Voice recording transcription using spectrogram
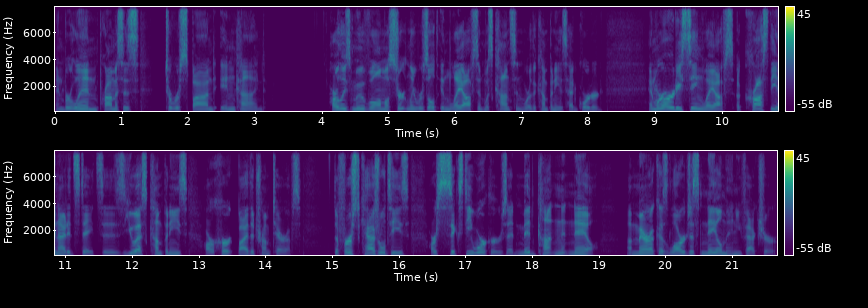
and Berlin promises to respond in kind. Harley's move will almost certainly result in layoffs in Wisconsin, where the company is headquartered. And we're already seeing layoffs across the United States as U.S. companies are hurt by the Trump tariffs. The first casualties are 60 workers at Midcontinent Nail, America's largest nail manufacturer.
